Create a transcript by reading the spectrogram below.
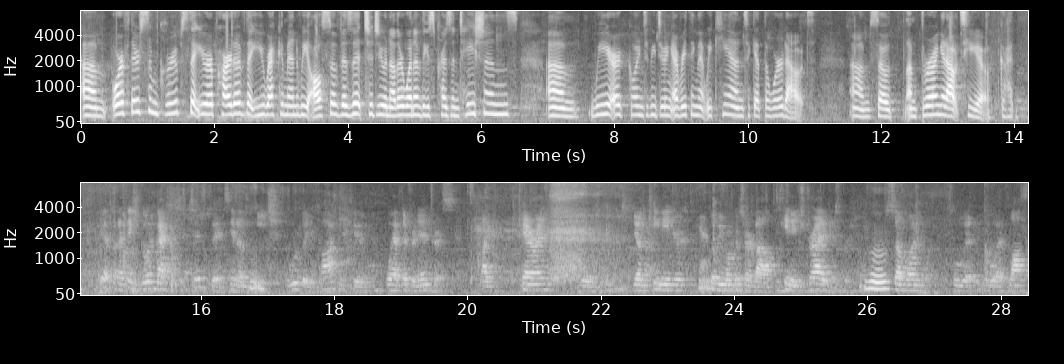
um, or if there's some groups that you're a part of that you recommend we also visit to do another one of these presentations, um, we are going to be doing everything that we can to get the word out. Um, so I'm throwing it out to you. Go ahead. Yeah, but I think going back to statistics, you know, each group that you're talking to will have different interests. Like Karen, with young teenagers, Yeah. they'll be more concerned about teenage driving. Mhm. Someone who had, who had lost,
